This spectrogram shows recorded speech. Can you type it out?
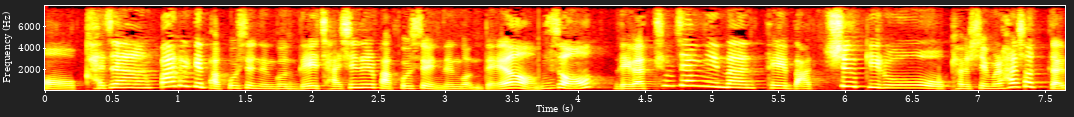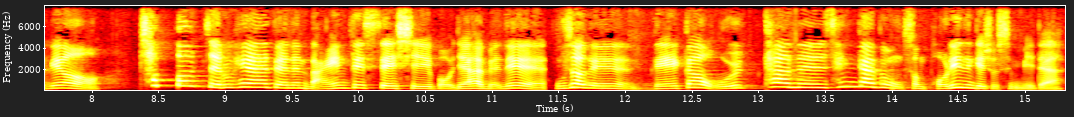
어, 가장 빠르게 바꿀 수 있는 건 내 자신을 바꿀 수 있는 건데요. 우선 내가 팀장님한테 맞추기로 결심을 하셨다면 첫 번째로 해야 되는 마인드셋이 뭐냐 하면은 우선은 내가 옳다는 생각은 우선 버리는 게 좋습니다.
